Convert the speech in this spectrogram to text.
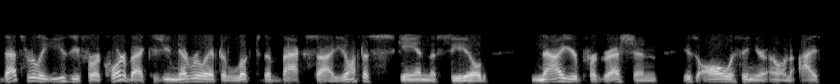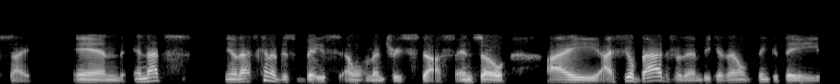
that's really easy for a quarterback because you never really have to look to the backside. You don't have to scan the field. Now your progression is all within your own eyesight, and and that's you know that's kind of just base elementary stuff. And so I I feel bad for them because I don't think that they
